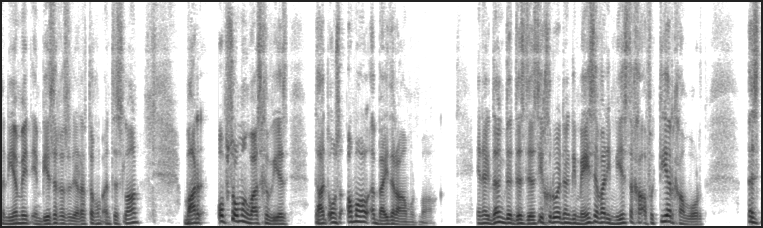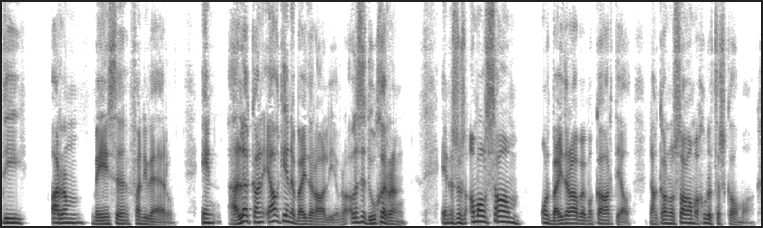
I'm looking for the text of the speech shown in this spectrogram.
geneem het en besig is om die rigting om in te slaan. Maar opsomming was gewees dat ons almal 'n bydrae moet maak. En ek dink dit dis dis die groot ding die mense wat die meeste geaffekteer gaan word is die arm mense van die wêreld. En hulle kan elkeen 'n bydrae lewer. Alles is hoe gering. En as ons almal saam ons bydrae bymekaar tel, dan kan ons saam 'n groot verskil maak.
